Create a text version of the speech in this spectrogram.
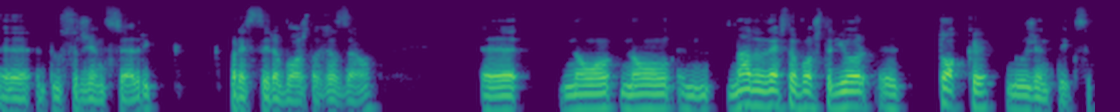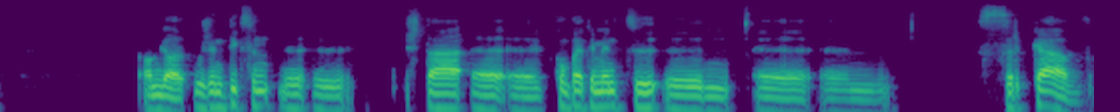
eh, do sargento Cedric, que parece ser a voz da razão, eh, não, não, nada desta voz exterior eh, toca no agente Dixon. Ou melhor, o agente Dixon eh, está eh, completamente eh, cercado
